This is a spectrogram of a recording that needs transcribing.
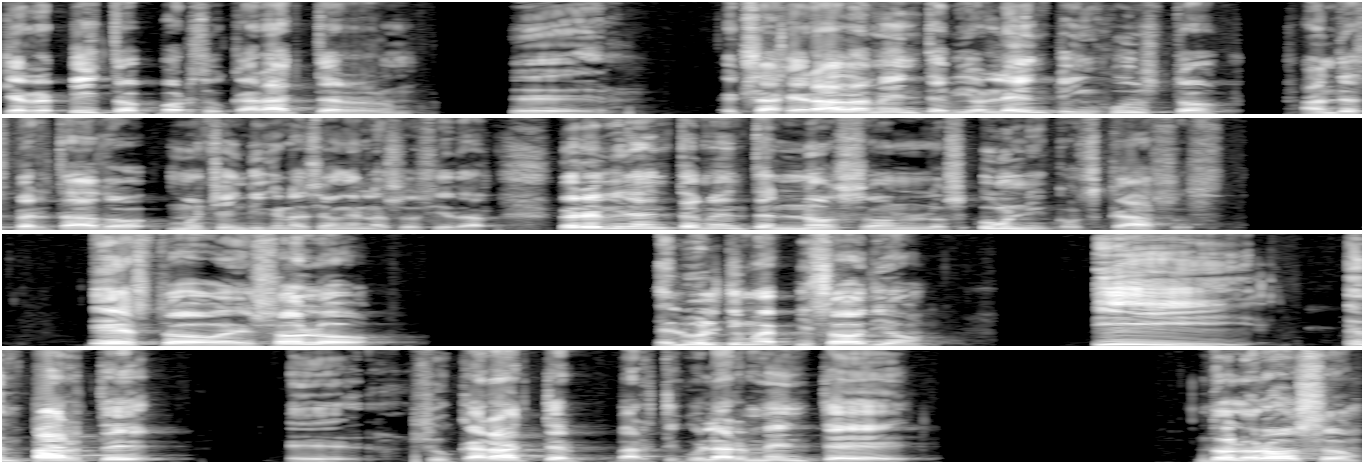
que, repito, por su carácter eh, exageradamente violento, injusto, han despertado mucha indignación en la sociedad. Pero evidentemente no son los únicos casos. Esto es solo el último episodio y en parte eh, su carácter particularmente doloroso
